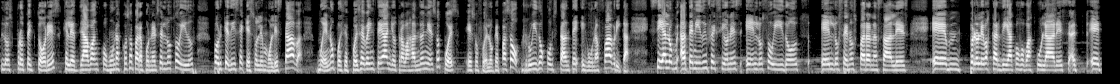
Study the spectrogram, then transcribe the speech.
los protectores que le daban como unas cosas para ponerse en los oídos porque dice que eso le molestaba. Bueno, pues después de 20 años trabajando en eso, pues eso fue lo que pasó. Ruido constante en una fábrica. Si ha tenido infecciones en los oídos en los senos paranasales, em, problemas cardíacos o vasculares. Eh, eh,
